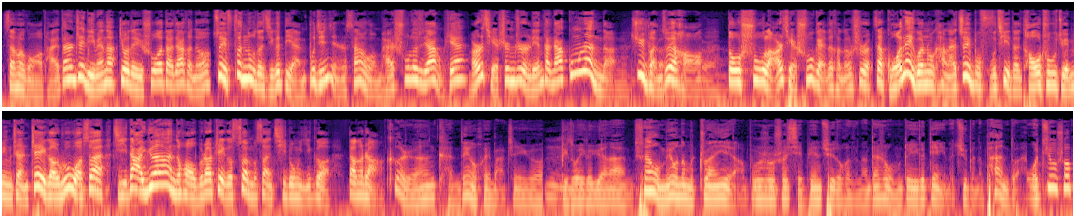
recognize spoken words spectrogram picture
三块广告牌，但是这里面呢，就得说大家可能最愤怒的几个点，不仅仅是三块广告牌输了最佳影片，而且甚至连大家公认的剧本最好都输了，而且输给的可能是在国内观众看来最不服气的《逃出绝命镇》这。这个如果算几大冤案的话，我不知道这个算不算其中一个。大科长，个人肯定会把这个比作一个冤案。虽然我没有那么专业啊，不是说说写编剧的或者怎么样，但是我们对一个电影的剧本的判断，我就说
